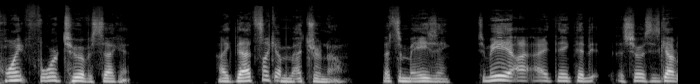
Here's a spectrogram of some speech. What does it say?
0.42 of a second. Like that's like a metronome. That's amazing. To me, I, I think that it shows he's got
